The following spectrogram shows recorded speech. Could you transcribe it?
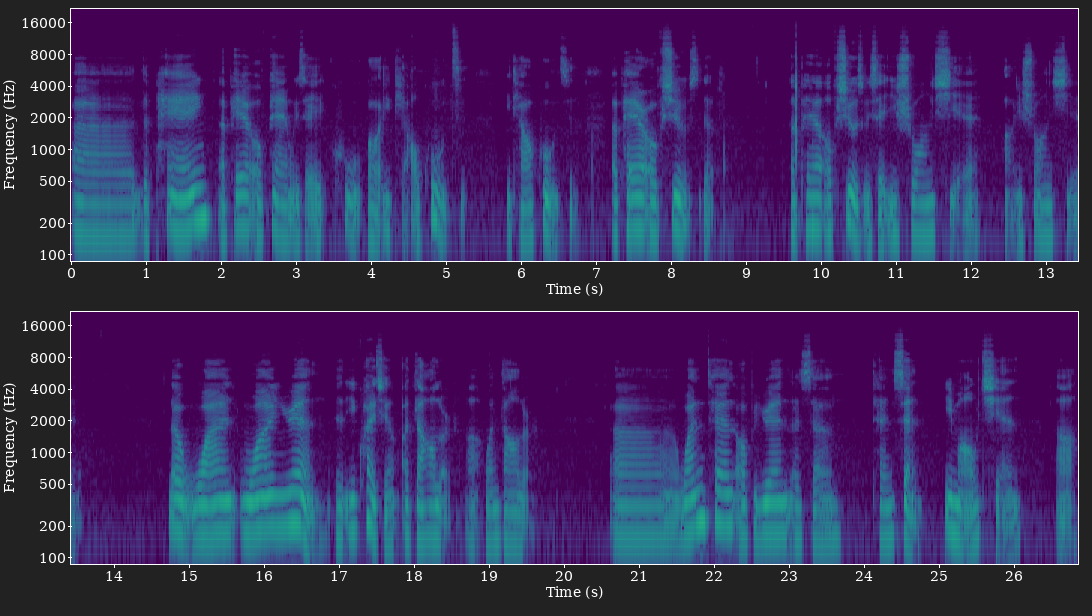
呃，the pen a pair of pen we say 裤呃一条裤子，一条裤子，a pair of shoes 的。 a pair of shoes we say 一双鞋啊，一双鞋。那 one one 元一块钱，a dollar 啊，one dollar。呃，one ten of yuan is a ten cent 一毛钱啊，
